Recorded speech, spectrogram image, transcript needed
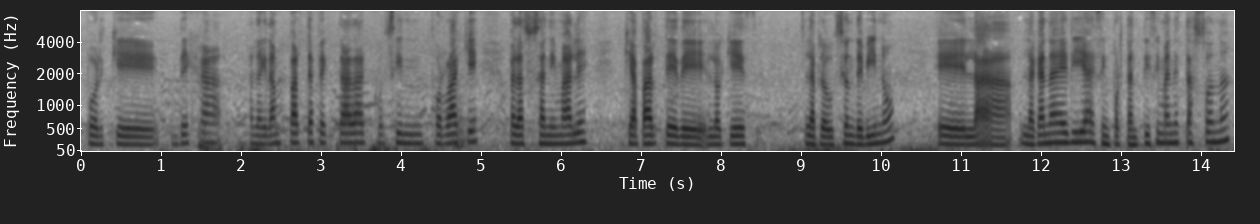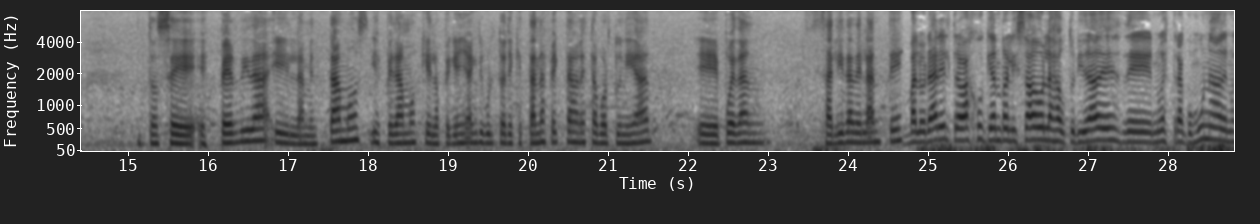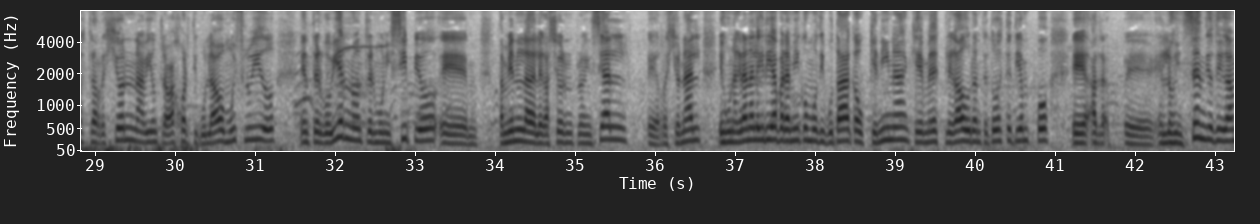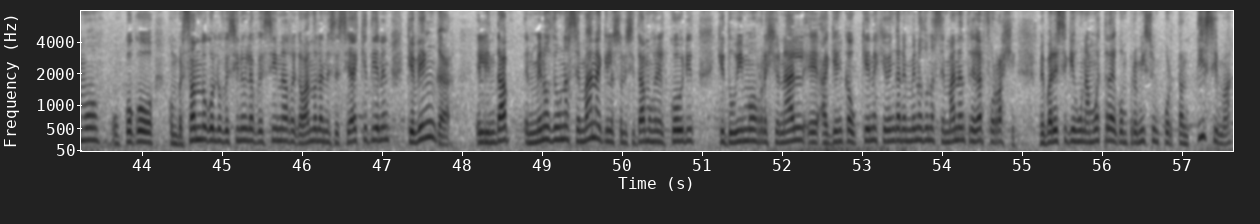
porque deja a la gran parte afectada sin forraje para sus animales, que aparte de lo que es la producción de vino, eh, la, la ganadería es importantísima en esta zona entonces es pérdida y lamentamos y esperamos que los pequeños agricultores que están afectados en esta oportunidad eh, puedan salir adelante. Valorar el trabajo que han realizado las autoridades de nuestra comuna, de nuestra región. Había un trabajo articulado muy fluido entre el gobierno, entre el municipio, eh, también la delegación provincial, eh, regional. Es una gran alegría para mí como diputada cauquenina que me he desplegado durante todo este tiempo eh, eh, en los incendios, digamos, un poco conversando con los vecinos y las vecinas, recabando las necesidades que tienen, que venga el INDAP en menos de una semana que le solicitamos en el COVID que tuvimos regional aquí en Cauquenes, que vengan en menos de una semana a entregar forraje. Me parece que es una muestra de compromiso importantísima.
